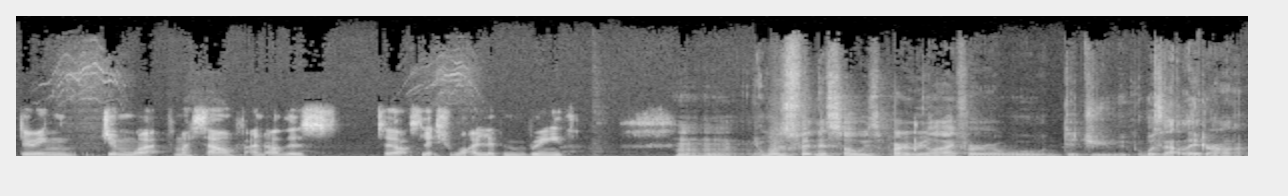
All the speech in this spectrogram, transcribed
doing gym work for myself and others. So that's literally what I live and breathe. Mm-hmm. Was fitness always a part of your life, or did you was that later on?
